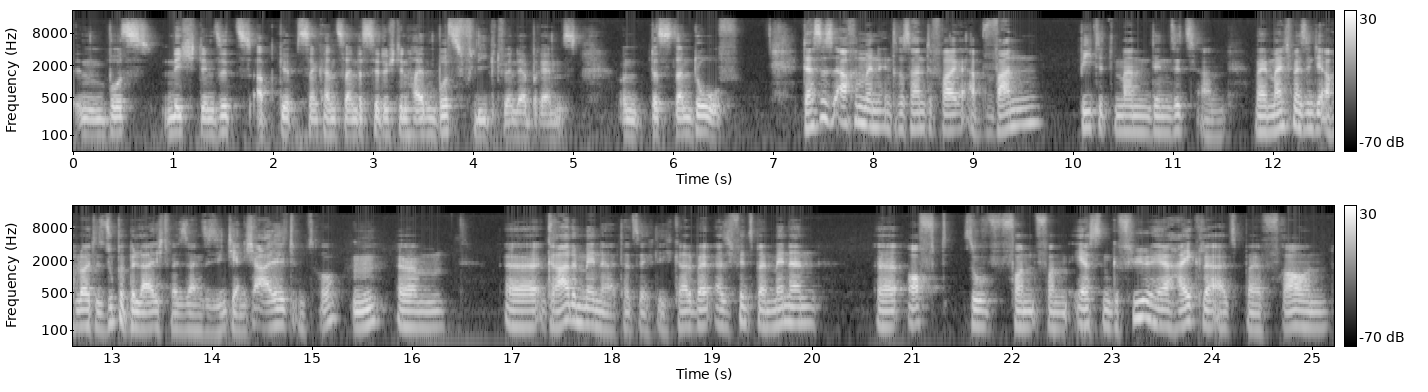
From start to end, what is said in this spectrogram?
im Bus nicht den Sitz abgibst, dann kann es sein, dass der durch den halben Bus fliegt, wenn der bremst. Und das ist dann doof. Das ist auch immer eine interessante Frage. Ab wann bietet man den Sitz an? Weil manchmal sind ja auch Leute super beleidigt, weil sie sagen, sie sind ja nicht alt und so. Mhm. Ähm, äh, gerade Männer tatsächlich. Gerade bei, also ich finde es bei Männern äh, oft so von vom ersten Gefühl her heikler als bei Frauen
